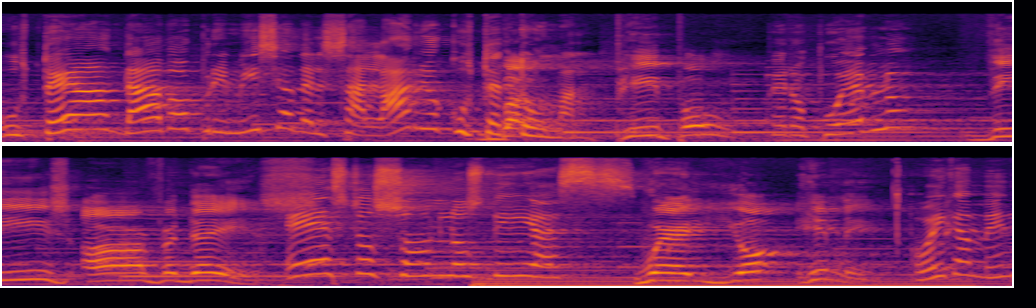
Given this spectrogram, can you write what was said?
Usted ha dado primicia del salario que usted toma. But people, Pero pueblo, These are the days Estos son los días. where your hear me. Óigame,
